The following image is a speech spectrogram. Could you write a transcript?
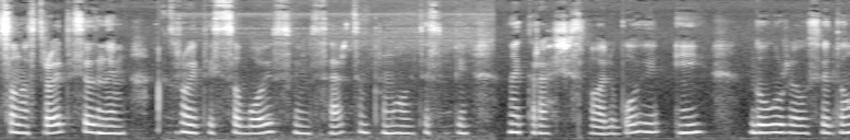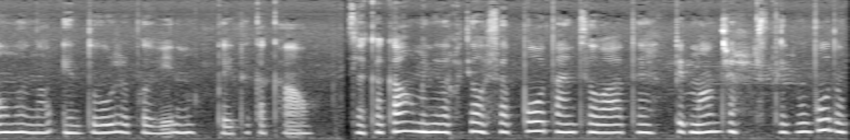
сонастроїтися з ним. Настроїтись з собою, своїм серцем, промовити собі найкращі слова любові і дуже усвідомлено і дуже повільно пити какао. Для какао мені захотілося потанцювати під мантри в стилю буду.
